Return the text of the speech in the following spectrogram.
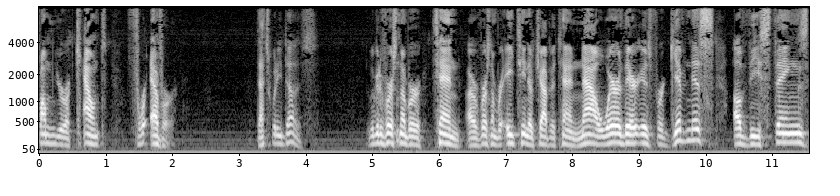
from your account forever. That's what he does. Look at verse number 10, or verse number 18 of chapter 10. Now, where there is forgiveness of these things,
